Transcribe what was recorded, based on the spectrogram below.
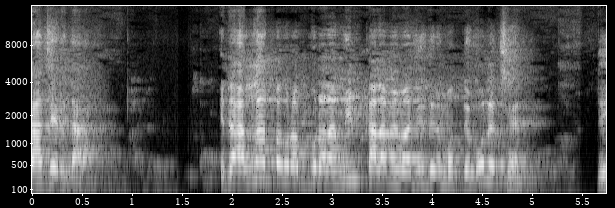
কাজের দ্বারা। এটা আল্লাহ রব্বুল আলামিন কালামে মাজিদের মধ্যে বলেছেন যে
